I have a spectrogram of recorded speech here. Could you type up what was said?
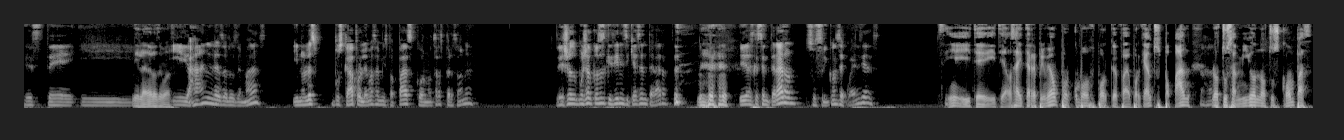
Este, y. Ni la de los demás. Y, ajá, ni las de los demás. Y no les buscaba problemas a mis papás con otras personas. De hecho, muchas cosas que sí ni siquiera se enteraron. y de las que se enteraron, sufrí consecuencias. Sí, y te, y te, o sea, y te reprimieron por, como, porque, fue- porque eran tus papás, Ajá. no tus amigos, no tus compas.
